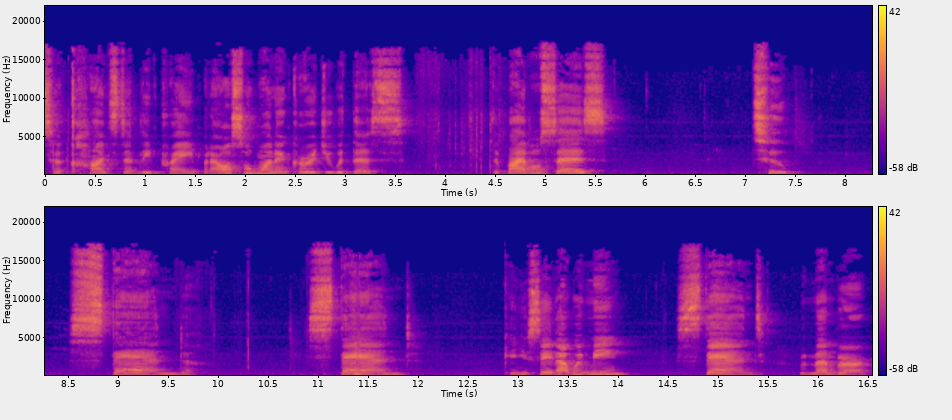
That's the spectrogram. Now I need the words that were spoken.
to constantly pray. But I also want to encourage you with this. The Bible says to stand. Stand. Can you say that with me? Stand. Remember,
